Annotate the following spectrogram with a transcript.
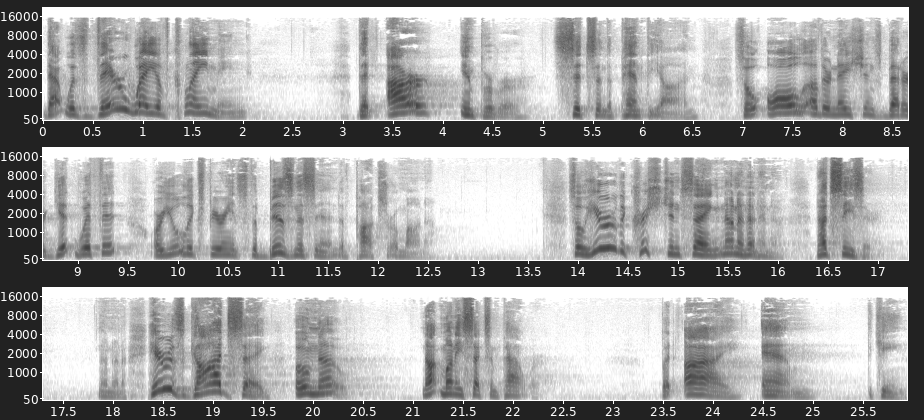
That was their way of claiming that our emperor sits in the pantheon. So all other nations better get with it, or you'll experience the business end of Pax Romana. So here are the Christians saying, no, no, no, no, no, not Caesar. No, no, no. Here is God saying, oh no. Not money, sex, and power. But I am the king.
